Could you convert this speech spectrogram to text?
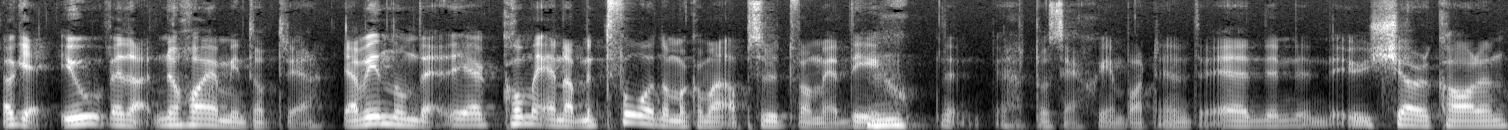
Okej, jo, vänta. Nu har jag min topp tre. Jag vet inte om det. Jag kommer ändra, men två av dem kommer absolut vara med. Det är, Mm. jag höll på att säga skenbart. inte. Eh, det- Körkaren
